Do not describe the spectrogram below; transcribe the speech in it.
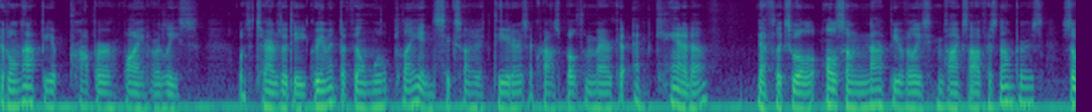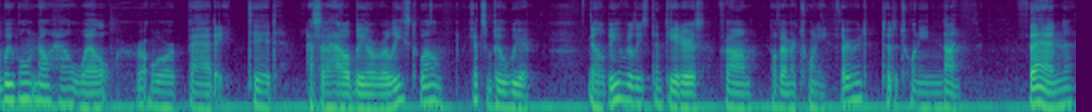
it will not be a proper wide release. With the terms of the agreement, the film will play in 600 theaters across both America and Canada. Netflix will also not be releasing box office numbers, so we won't know how well or, or bad it did. As of how it'll be released, well, it gets a bit weird. It'll be released in theaters from November 23rd to the 29th. Then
